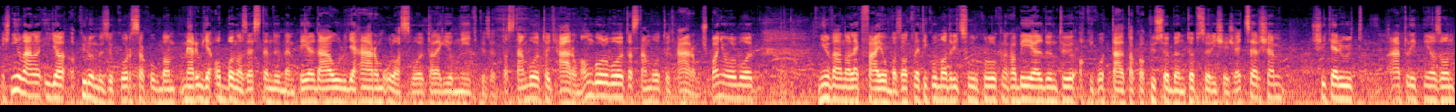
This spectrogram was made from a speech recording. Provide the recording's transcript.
És nyilván így a, a különböző korszakokban, mert ugye abban az esztendőben például ugye három olasz volt a legjobb négy között. Aztán volt, hogy három angol volt, aztán volt, hogy három spanyol volt. Nyilván a legfájóbb az Atletico Madrid szurkolóknak a BL döntő, akik ott álltak a küszöbön többször is, és egyszer sem sikerült átlépni azon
